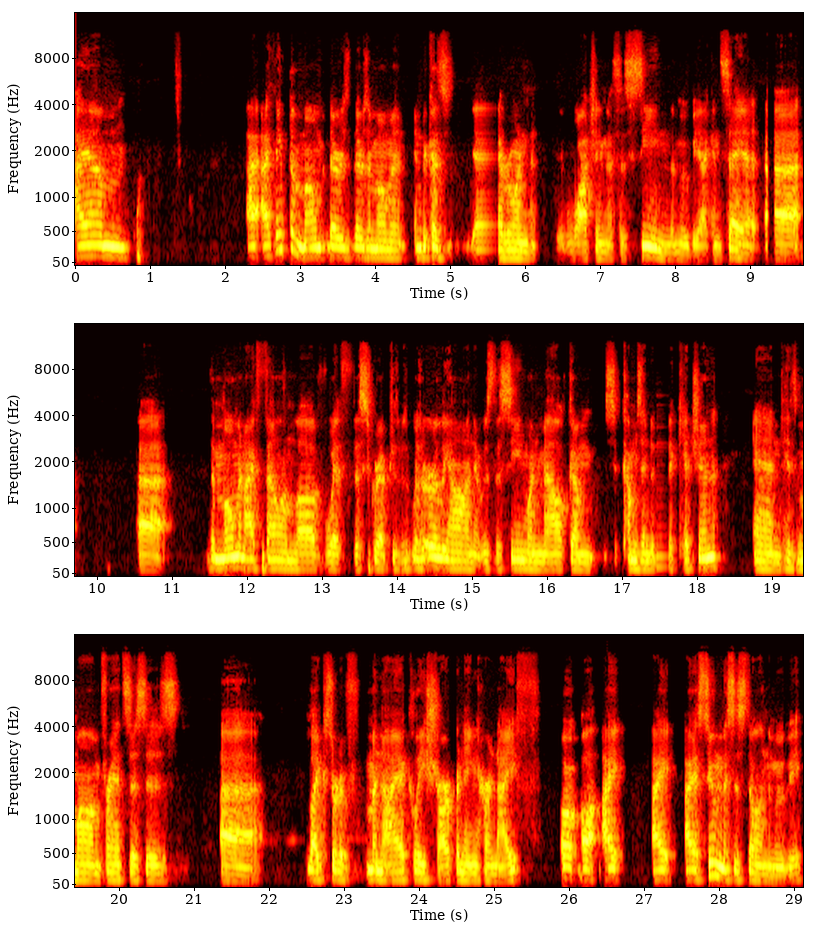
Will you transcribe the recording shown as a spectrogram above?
I um, I, I think the moment there's there's a moment, and because everyone watching this has seen the movie, I can say it. Uh, uh, the moment I fell in love with the script was, was early on. It was the scene when Malcolm comes into the kitchen and his mom Frances is uh, like sort of maniacally sharpening her knife. Oh, oh, I I I assume this is still in the movie.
